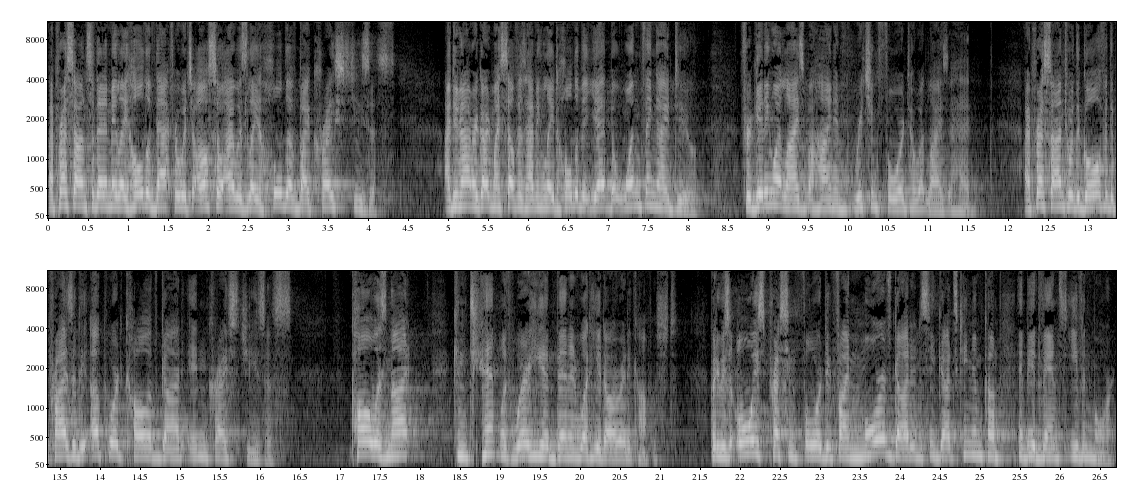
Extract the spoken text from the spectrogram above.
I press on so that I may lay hold of that for which also I was laid hold of by Christ Jesus. I do not regard myself as having laid hold of it yet, but one thing I do, forgetting what lies behind and reaching forward to what lies ahead. I press on toward the goal for the prize of the upward call of God in Christ Jesus. Paul was not content with where he had been and what he had already accomplished. But he was always pressing forward to find more of God and to see God's kingdom come and be advanced even more.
